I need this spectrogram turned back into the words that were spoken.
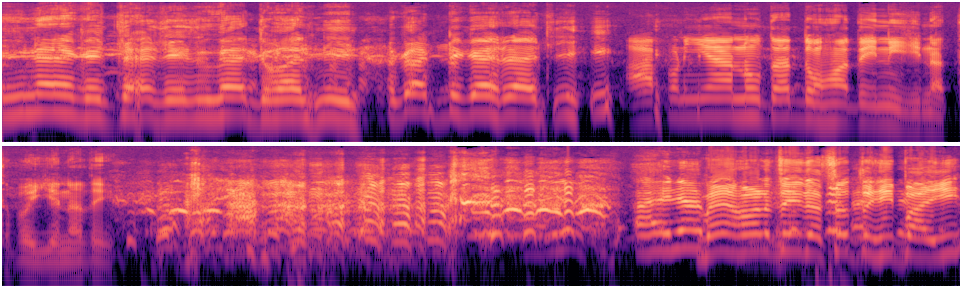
ਇਹਨਾਂ ਨੇ ਕਿਹਾ ਦੇ ਦੂੰਗਾ ਦਵਾਨੀ ਕੱਟ ਕੇ ਰਾਜੀ ਆਪਣੀਆਂ ਨੂੰ ਤਾਂ ਦੋਹਾਂ ਤੇ ਨਹੀਂ ਜੀ ਨੱਥ ਪਈ ਇਹਨਾਂ ਦੇ ਮੈਂ ਹੁਣ ਤੁਸੀਂ ਦੱਸੋ ਤੁਸੀਂ ਭਾਈ?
